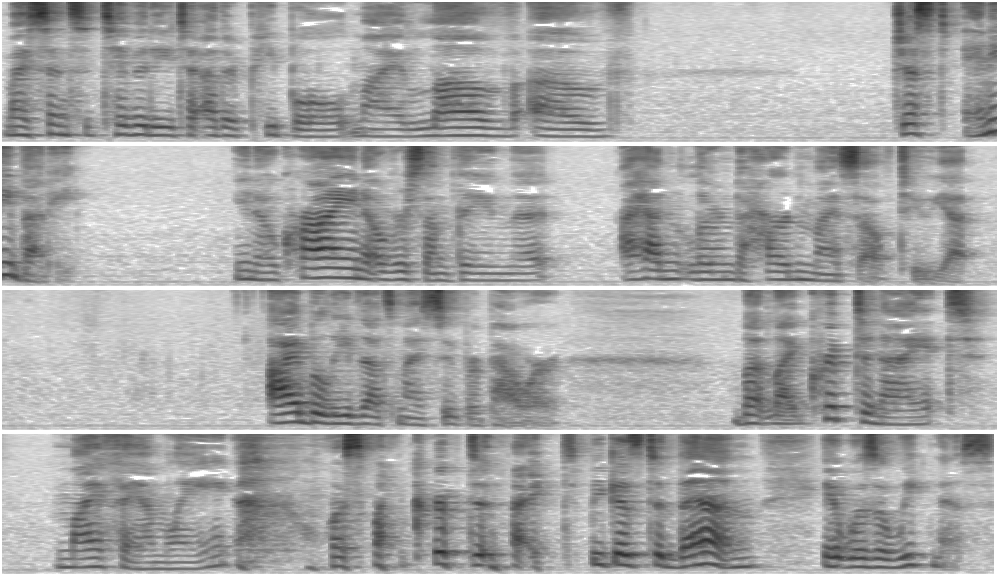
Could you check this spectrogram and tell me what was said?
My sensitivity to other people, my love of just anybody you know, crying over something that I hadn't learned to harden myself to yet. I believe that's my superpower. But like kryptonite, my family was my kryptonite because to them it was a weakness.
